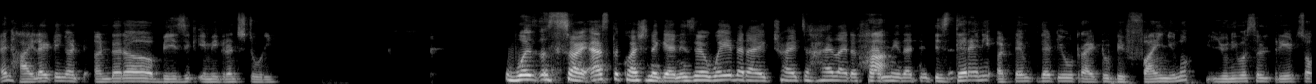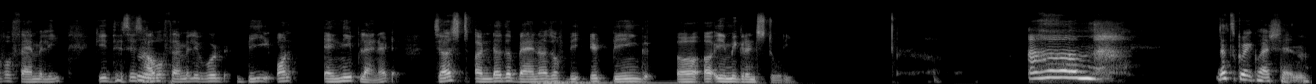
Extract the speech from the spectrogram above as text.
and highlighting it under a basic immigrant story? Was uh, sorry, ask the question again. Is there a way that I tried to highlight a Ha, family that did is there any attempt that you try to define you know universal traits of a family ki this is how Hmm. a family would be on any planet just under the banners of be, it being uh, a immigrant story Um, that's a great question.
